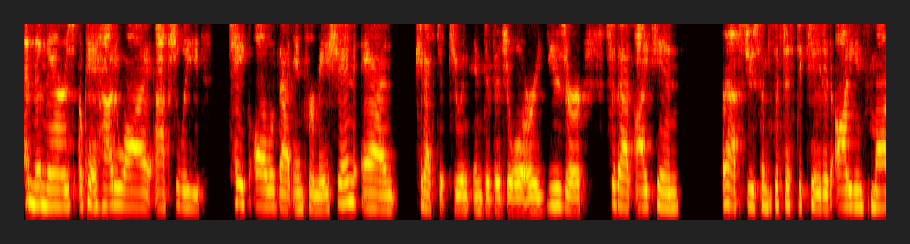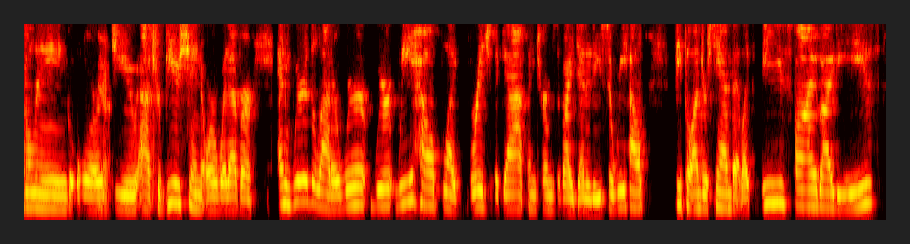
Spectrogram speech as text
and then there's, okay, how do I actually take all of that information and connect it to an individual or a user so that I can perhaps do some sophisticated audience modeling or yeah. do attribution or whatever? And we're the latter. We're we're we help like bridge the gap in terms of identity. So we help people understand that like these five ids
